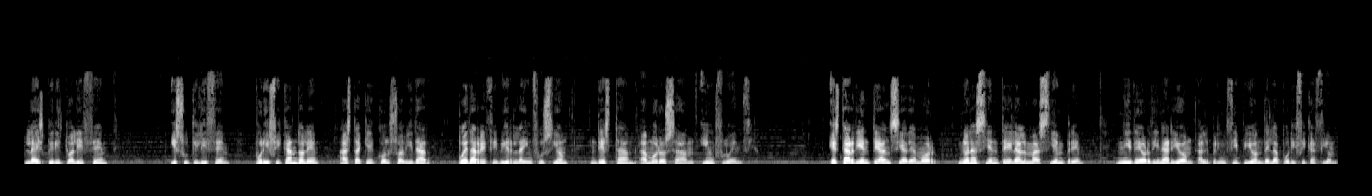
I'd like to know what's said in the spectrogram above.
la espiritualice y sutilice, purificándole hasta que con suavidad pueda recibir la infusión de esta amorosa influencia. Esta ardiente ansia de amor no la siente el alma siempre, ni de ordinario al principio de la purificación,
